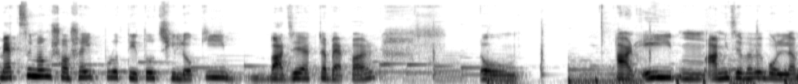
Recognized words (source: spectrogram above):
ম্যাক্সিমাম শশাই পুরো তেতো ছিল, কি বাজে একটা ব্যাপার। তো আর এই আমি যেভাবে বললাম,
